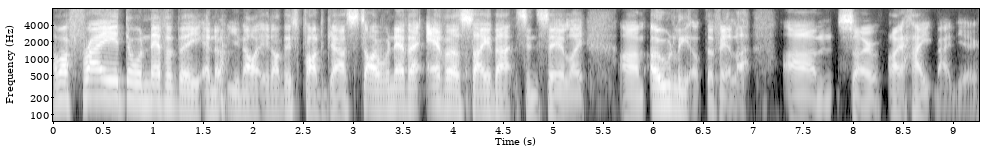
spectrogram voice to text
I'm afraid there will never be an Up United on this podcast. I will never ever say that sincerely. Um, only up the Villa. Um, so I hate Man U.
